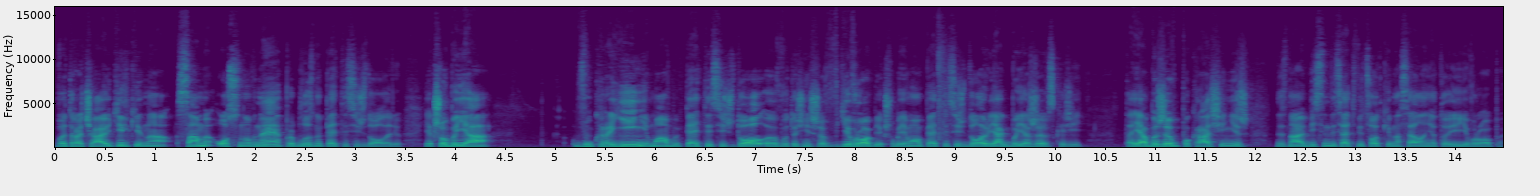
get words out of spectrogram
витрачаю тільки на саме основне приблизно 5 тисяч доларів. Якщо би я в Україні мав би 5 тисяч доларів, точніше, в Європі, якщо б я мав 5 тисяч доларів, як би я жив, скажіть? Та я би жив покраще, ніж не знаю, 80% населення тої Європи.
